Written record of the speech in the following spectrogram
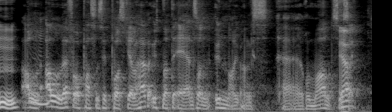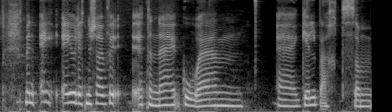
Mm. Alle, alle, får passet sitt påskrevet her, uten at det er en sånn undergangsroman, syns ja. jeg. Men jeg er jo litt nysgjerrig, for denne gode eh, Gilbert som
